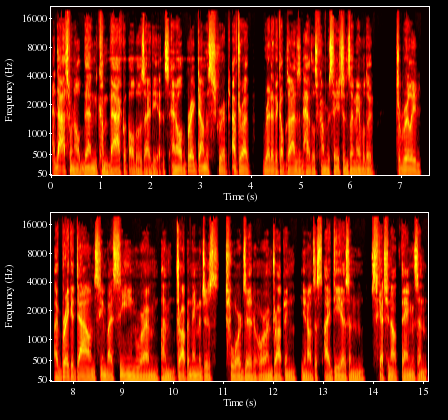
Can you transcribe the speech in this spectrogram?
And that's when I'll then come back with all those ideas and I'll break down the script after I've read it a couple times and had those conversations. I'm able to, to really, I break it down scene by scene where I'm, I'm dropping images towards it or I'm dropping, you know, just ideas and sketching out things. And,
